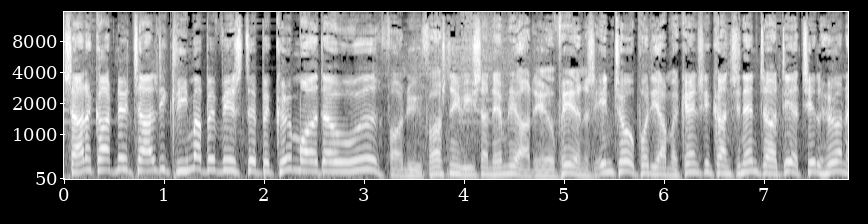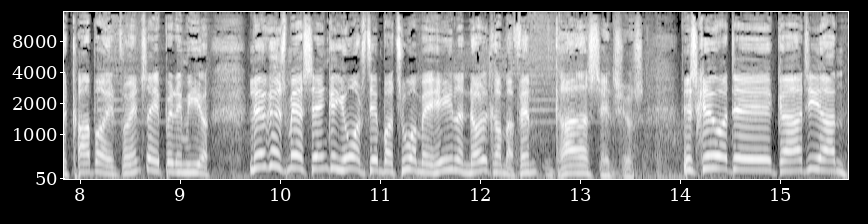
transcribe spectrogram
Så er der godt nyt til alle de klimabevidste bekymrede derude. For ny forskning viser nemlig, at europæernes indtog på de amerikanske kontinenter og dertil hørende kopper- og influenzaepidemier lykkedes med at sænke jordens temperatur med hele 0,15 grader Celsius. Det skriver The Guardian.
